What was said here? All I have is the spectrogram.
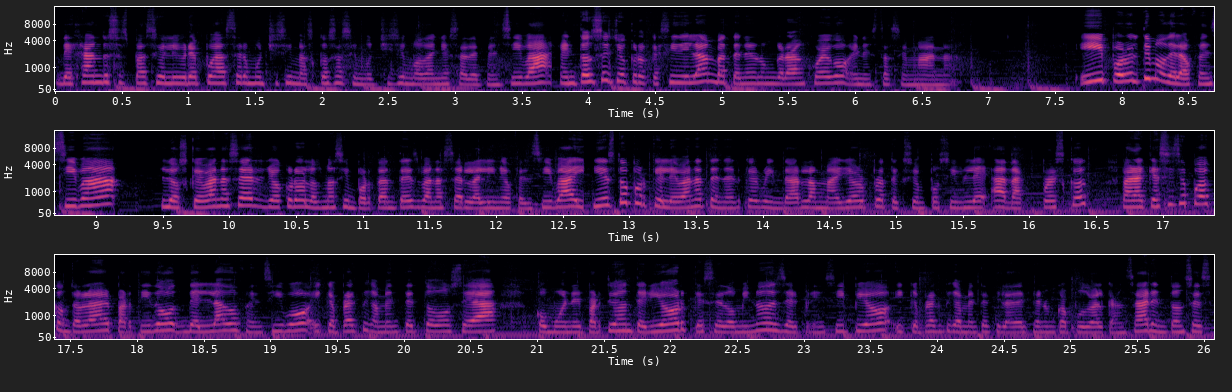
dejando ese espacio libre puede hacer muchísimas cosas y muchísimo daño a esa defensiva. Entonces yo creo que CD Lamb va a tener un gran juego en esta semana. Y por último de la ofensiva, los que van a ser, yo creo, los más importantes van a ser la línea ofensiva. Y esto porque le van a tener que brindar la mayor protección posible a Dak Prescott para que así se pueda controlar el partido del lado ofensivo y que prácticamente todo sea como en el partido anterior, que se dominó desde el principio y que prácticamente Filadelfia nunca pudo alcanzar. Entonces,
